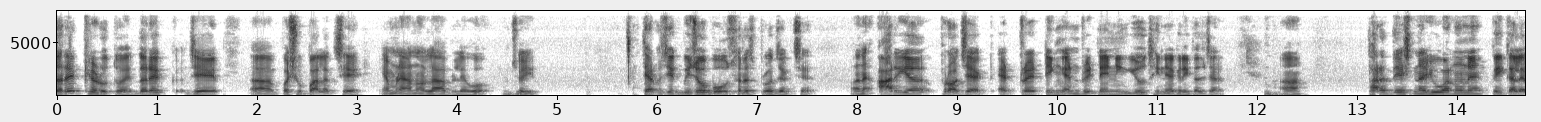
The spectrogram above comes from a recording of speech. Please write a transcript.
દરેક ખેડૂતોએ, દરેક જે પશુપાલક છે એમણે આનો લાભ લેવો જોઈએ. ત્યાર પછી એક બીજો બહુ સરસ પ્રોજેક્ટ છે. અને Arya project attracting and retaining youth in agriculture Bharat દેશના યુવાનોને ગઈકાલે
